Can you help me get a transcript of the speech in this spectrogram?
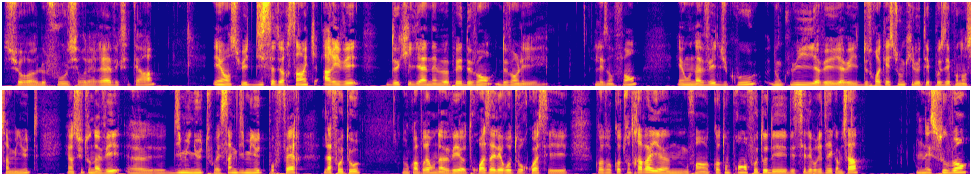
sur euh, le foot, sur les rêves, etc. Et ensuite 17h05, arrivée de Kylian Mbappé devant, devant les, les enfants. Et on avait du coup, donc lui, il y avait, il y avait deux trois questions qui lui étaient posées pendant 5 minutes. Et ensuite, on avait euh, 10 minutes, ouais, 5-10 minutes pour faire la photo. Donc en vrai, on avait euh, trois allers-retours quoi. C'est quand on quand on travaille, euh, enfin quand on prend en photo des, des célébrités comme ça, on est souvent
